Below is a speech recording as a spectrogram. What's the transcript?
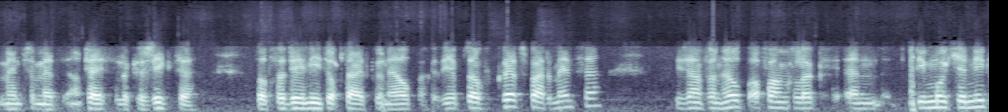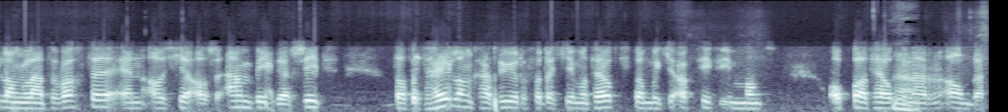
mensen met een geestelijke ziekte dat we die niet op tijd kunnen helpen. Je hebt het over kwetsbare mensen. Die zijn van hulp afhankelijk en die moet je niet lang laten wachten. En als je als aanbieder ziet dat het heel lang gaat duren voordat je iemand helpt... dan moet je actief iemand op pad helpen naar een ander.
